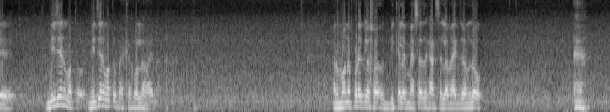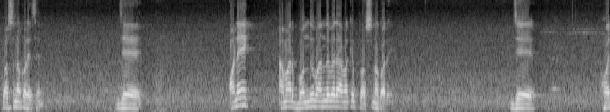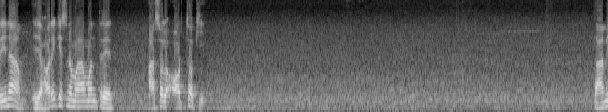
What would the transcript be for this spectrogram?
নিজের মতো নিজের মতো ব্যাখ্যা করলে হয় না। আর মনে পড়ে গেলো বিকেলে মেসেজ ঘাটছিলাম একজন লোক প্রশ্ন করেছেন যে অনেক আমার বন্ধু বান্ধবেরা আমাকে প্রশ্ন করে যে হরিনাম, এই যে হরে কৃষ্ণ মহামন্ত্রের আসল অর্থ কি? তো আমি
